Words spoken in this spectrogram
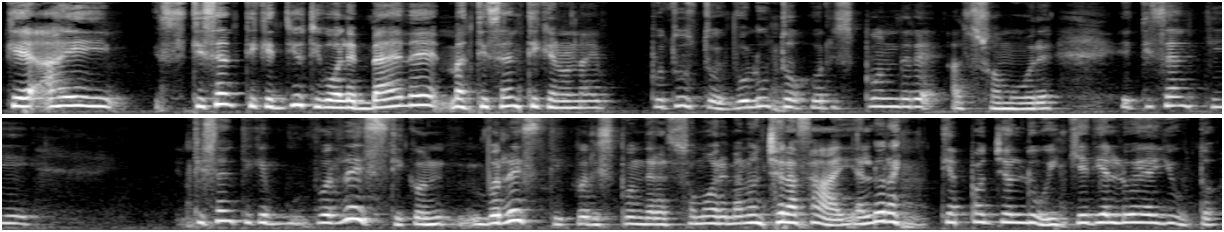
che hai ti senti che Dio ti vuole bene, ma ti senti che non hai potuto e voluto corrispondere al suo amore e ti senti, ti senti che vorresti, vorresti corrispondere al suo amore, ma non ce la fai. Allora ti appoggi a Lui, chiedi a Lui aiuto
